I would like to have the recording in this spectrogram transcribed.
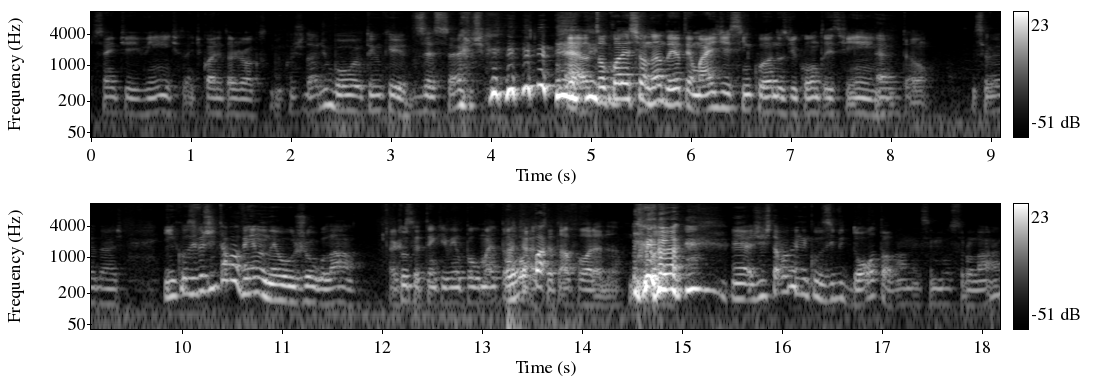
120, 140 jogos. Uma quantidade boa, eu tenho o quê? 17? é, eu tô colecionando aí, eu tenho mais de 5 anos de conta Steam, é, então... Isso é verdade. Inclusive a gente tava vendo, né, o jogo lá, Acho que você tem que vir um pouco mais pra Opa! cá, que você tá fora da. é, a gente tava vendo inclusive Dota lá, né? Você mostrou lá,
